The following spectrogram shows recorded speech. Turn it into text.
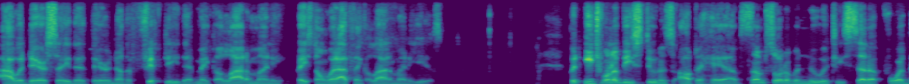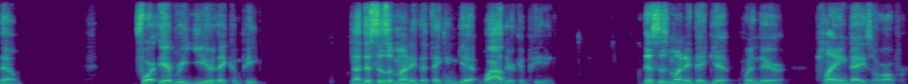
I would dare say that there are another 50 that make a lot of money based on what I think a lot of money is. But each one of these students ought to have some sort of annuity set up for them for every year they compete. Now, this isn't money that they can get while they're competing. This is money they get when their playing days are over.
